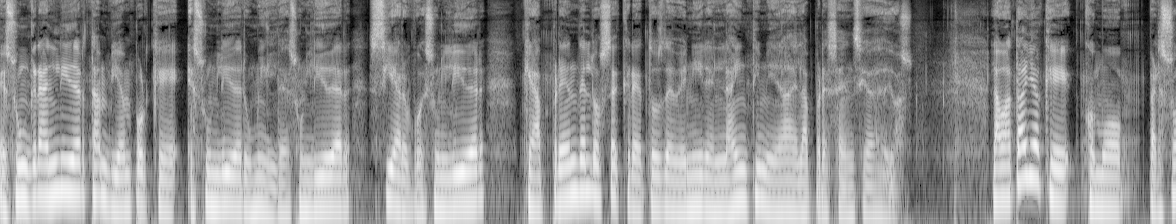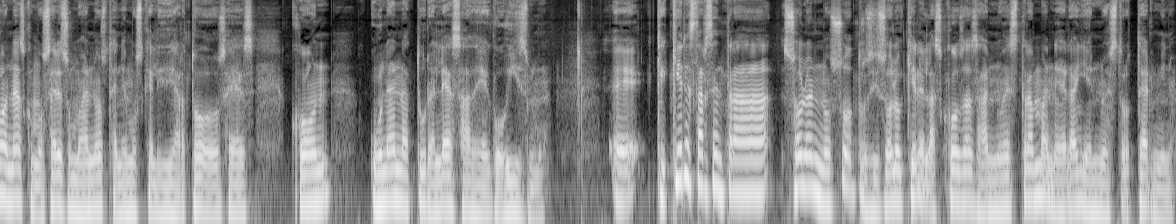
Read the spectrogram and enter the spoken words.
es un gran líder también porque es un líder humilde, es un líder siervo, es un líder que aprende los secretos de venir en la intimidad de la presencia de Dios. La batalla que como personas, como seres humanos tenemos que lidiar todos es con una naturaleza de egoísmo. Eh, que quiere estar centrada solo en nosotros y solo quiere las cosas a nuestra manera y en nuestro término.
